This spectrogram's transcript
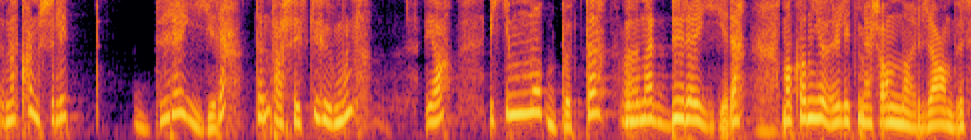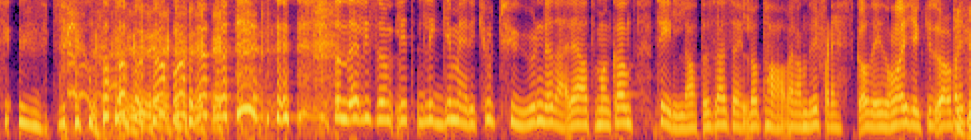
Den er kanskje litt drøyere, den persiske humoren. Ja, ikke mobbete, men den er drøyere. Man kan gjøre litt mer sånn narr av andres utseende. så det liksom litt, ligger mer i kulturen, det der at man kan tillate seg selv å ta hverandre i flesk og si sånn 'Hvor tjukk du har blitt'.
